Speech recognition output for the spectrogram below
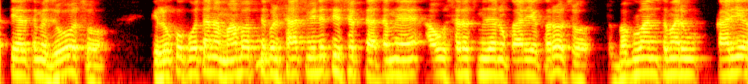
અત્યારે તમે જોવો છો કે લોકો પોતાના મા બાપને પણ સાચવી નથી શકતા. તમે આવું સરસ મજાનું કાર્ય કરો છો તો ભગવાન તમારું કાર્ય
